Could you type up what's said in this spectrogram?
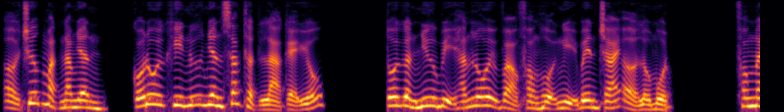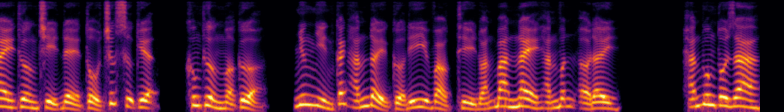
Ở trước mặt nam nhân, có đôi khi nữ nhân xác thật là kẻ yếu. Tôi gần như bị hắn lôi vào phòng hội nghị bên trái ở lầu 1. Phòng này thường chỉ để tổ chức sự kiện, không thường mở cửa, nhưng nhìn cách hắn đẩy cửa đi vào thì đoán ban nay hắn vẫn ở đây. Hắn buông tôi ra,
